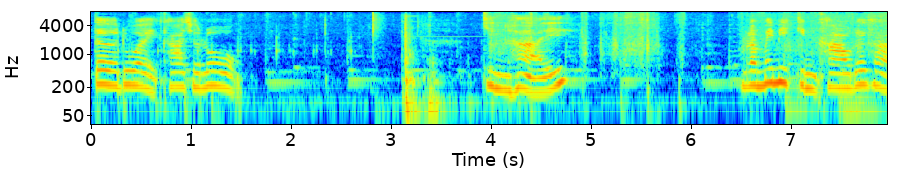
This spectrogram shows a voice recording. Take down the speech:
เตอร์ด้วยฆ่าเชื้อโรคกลิ่นหาย เราไม่มีกลิ่นคาวด้วยค่ะ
